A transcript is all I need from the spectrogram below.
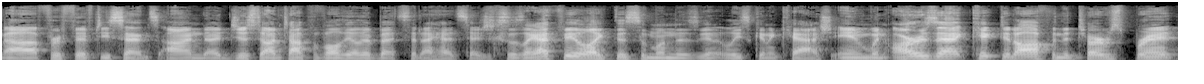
uh, for 50 cents on uh, just on top of all the other bets that I had said. Because like I feel like this one is gonna, at least going to cash. And when Arzak kicked it off in the turf sprint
